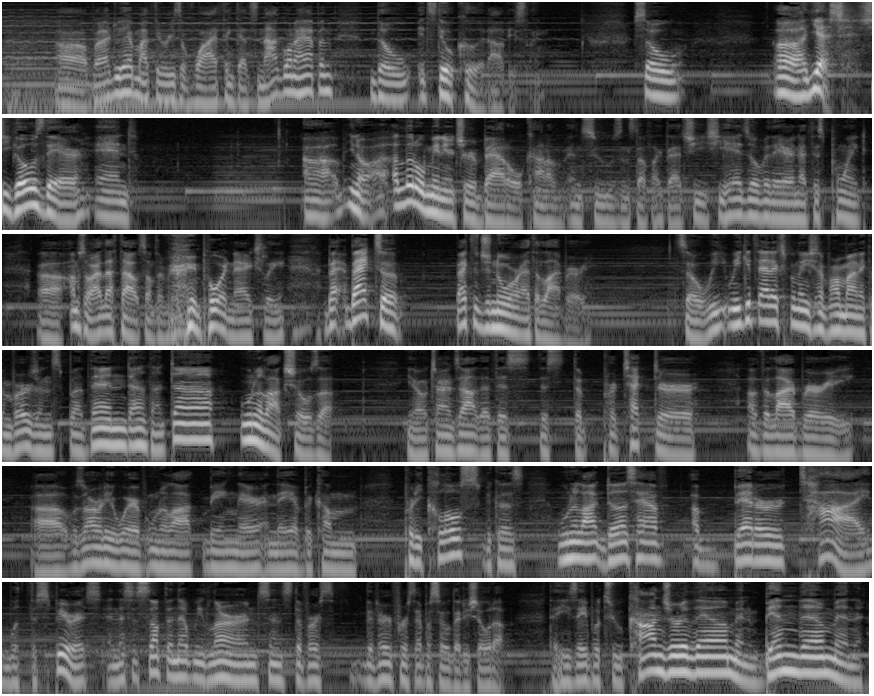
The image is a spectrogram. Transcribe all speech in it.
Uh, but I do have my theories of why I think that's not going to happen, though it still could, obviously. So, uh, yes, she goes there, and uh, you know, a, a, little miniature battle kind of ensues and stuff like that. She she heads over there, and at this point, uh, I'm sorry, I left out something very important actually. Back back to back to Jinora at the library. So we, we get that explanation of harmonic convergence, but then dun dun dun, Unalaq shows up. You know, it turns out that this this the protector of the library uh, was already aware of Unalaq being there, and they have become pretty close because Unalaq does have a better tie with the spirits, and this is something that we learned since the first the very first episode that he showed up that he's able to conjure them and bend them and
